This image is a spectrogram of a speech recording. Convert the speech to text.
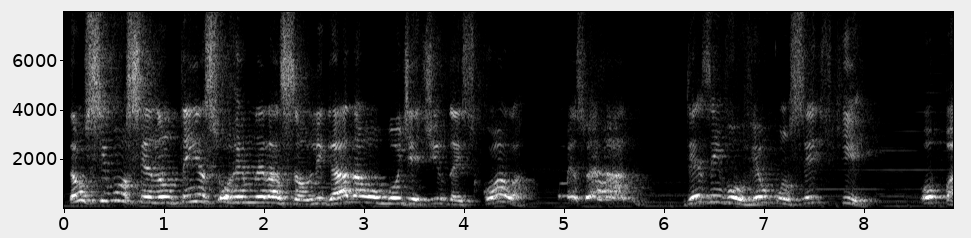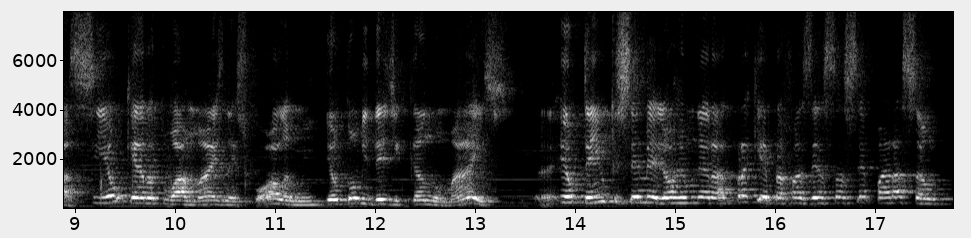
Então, se você não tem a sua remuneração ligada ao objetivo da escola, começou errado. Desenvolver o conceito que, opa, se eu quero atuar mais na escola, eu estou me dedicando mais, eu tenho que ser melhor remunerado. Para quê? Para fazer essa separação.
